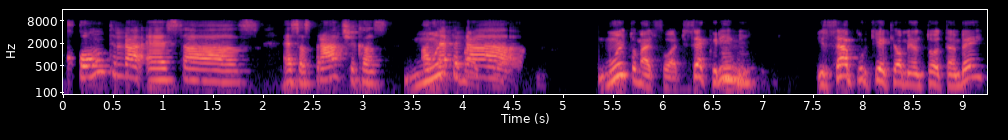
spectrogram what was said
contra essas, essas práticas? Muito, até pra... mais forte. Muito mais forte. Isso é crime. Uhum. E sabe por que, que aumentou também?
